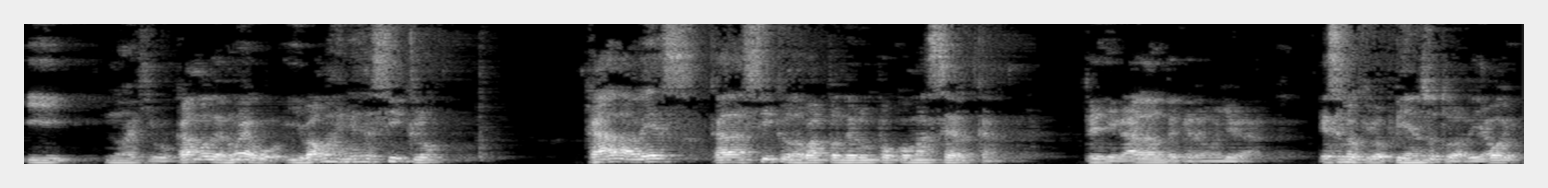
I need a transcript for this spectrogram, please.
y nos equivocamos de nuevo y vamos en ese ciclo, cada vez, cada ciclo nos va a poner un poco más cerca de llegar a donde queremos llegar. Eso es lo que yo pienso todavía hoy.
